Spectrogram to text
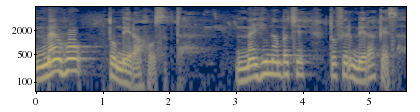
मैं हो तो मेरा हो सकता है। मैं ही ना बचे तो फिर मेरा कैसा?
